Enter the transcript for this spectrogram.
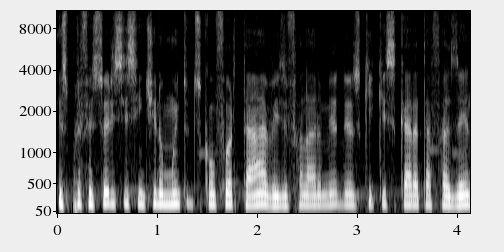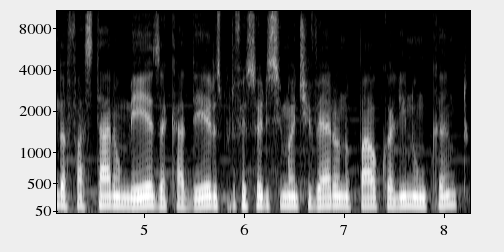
E os professores se sentiram muito desconfortáveis e falaram: Meu Deus, o que, que esse cara está fazendo? Afastaram mesa, cadeira, os professores se mantiveram no palco ali num canto.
